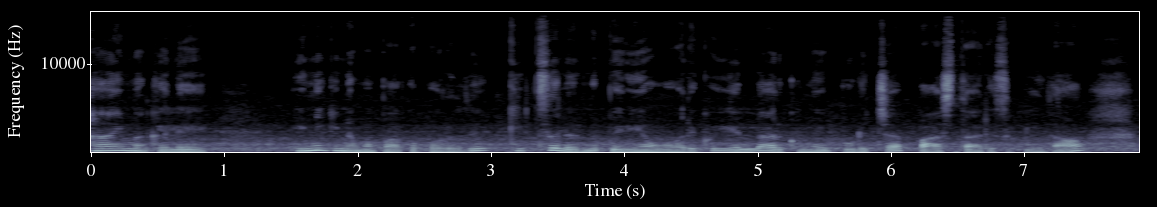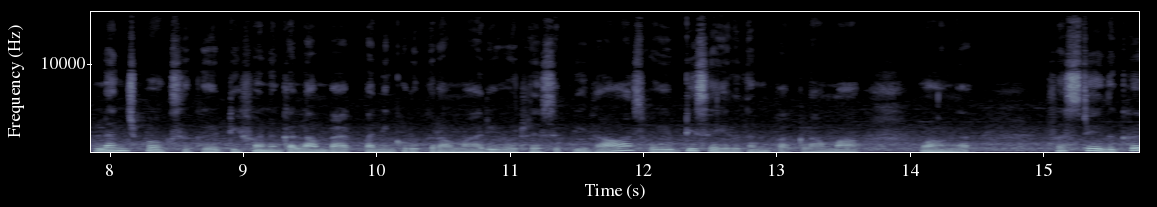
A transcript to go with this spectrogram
ஹாய் மக்களே. இன்றைக்கி நம்ம பார்க்க போகிறது கிட்ஸிலேருந்து பெரியவங்க வரைக்கும் எல்லாருக்குமே பிடிச்ச பாஸ்தா ரெசிபி தான். லஞ்ச் பாக்ஸுக்கு டிஃபனுக்கெல்லாம் பேக் பண்ணி கொடுக்குற மாதிரி ஒரு ரெசிபி தான். ஸோ எப்படி செய்கிறதுன்னு பார்க்கலாமா? வாங்க. ஃபஸ்ட்டு இதுக்கு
